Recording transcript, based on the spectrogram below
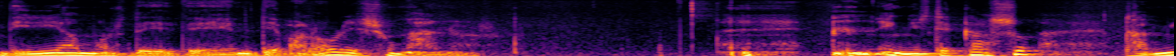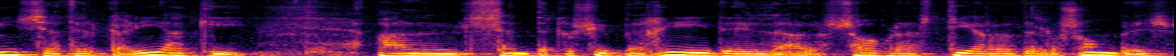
diríamos, de, valores humanos. En este caso, Camille se acercaría aquí al Saint-Exupéry de las obras Tierra de los Hombres,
